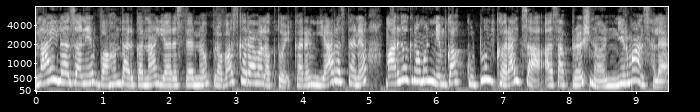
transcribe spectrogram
नाईलाजाने वाहनधारकांना या रस्त्यानं प्रवास करावा लागतोय. कारण या रस्त्यानं मार्गक्रमण नेमका कुठून करायचा असा प्रश्न निर्माण झालाय.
